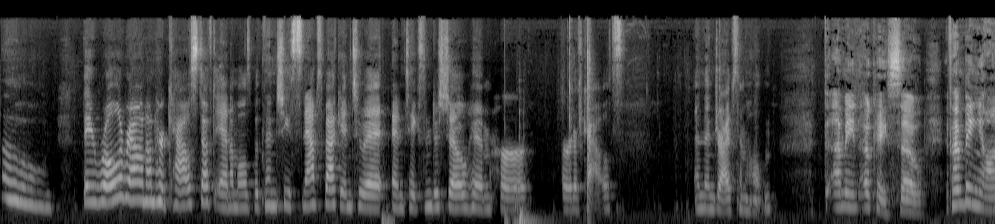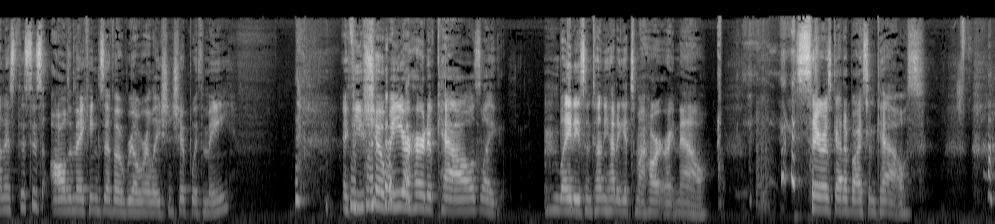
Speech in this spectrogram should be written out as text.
Oh, they roll around on her cow stuffed animals, but then she snaps back into it and takes him to show him her herd of cows and then drives him home. I mean, okay, so if I'm being honest, this is all the makings of a real relationship with me. If you show me your herd of cows, like, ladies, I'm telling you how to get to my heart right now. Sarah's got to buy some cows.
